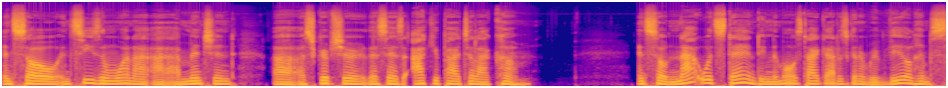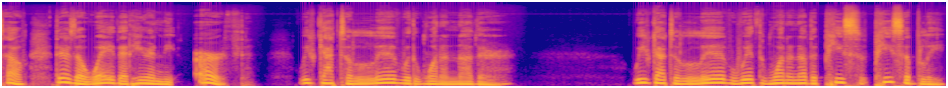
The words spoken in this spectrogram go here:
And so in season one, I, I mentioned uh, a scripture that says, Occupy till I come. And so, notwithstanding, the Most High God is going to reveal Himself. There's a way that here in the earth, we've got to live with one another. We've got to live with one another peace, peaceably.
